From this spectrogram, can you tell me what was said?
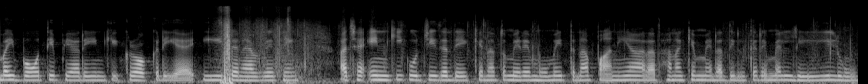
भाई बहुत ही प्यारी इनकी क्रॉकरी है ईच एंड एवरीथिंग अच्छा इनकी कुछ चीज़ें देख के ना तो मेरे मुँह में इतना पानी आ रहा था ना कि मेरा दिल करे मैं ले ही लूँ।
